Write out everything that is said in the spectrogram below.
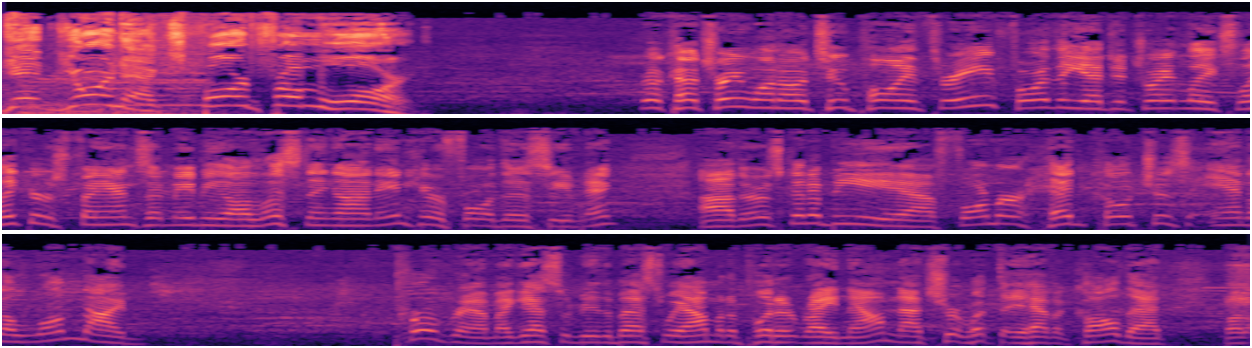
get your next Ford from Ward. Real Country 102.3 for the uh, Detroit Lakes Lakers fans that may be uh, listening on in here for this evening. Uh, there's going to be uh, former head coaches and alumni program, I guess would be the best way I'm going to put it right now. I'm not sure what they have it called that, but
